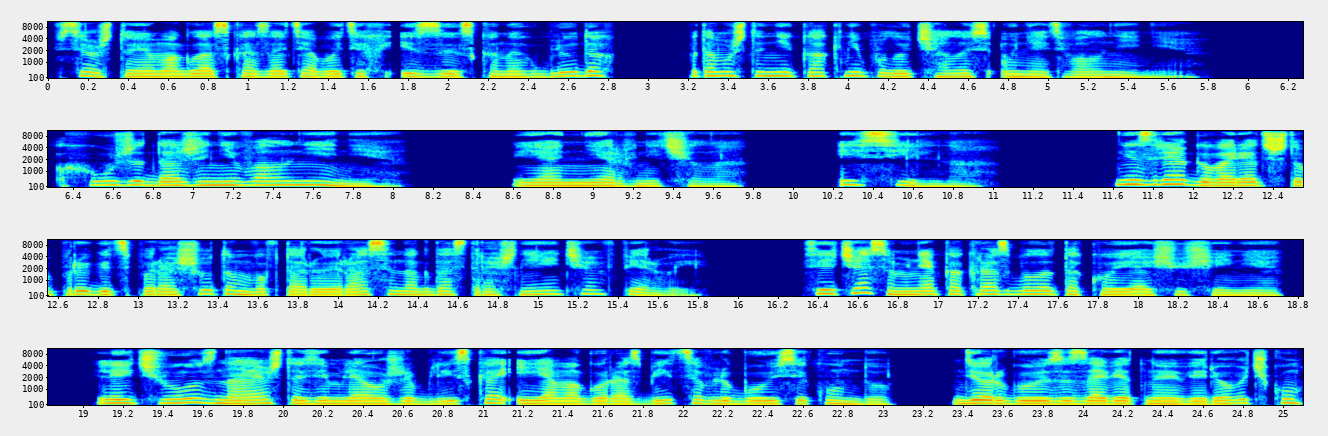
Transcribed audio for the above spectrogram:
Все, что я могла сказать об этих изысканных блюдах, потому что никак не получалось унять волнение. Хуже даже не волнение. Я нервничала. И сильно. Не зря говорят, что прыгать с парашютом во второй раз иногда страшнее, чем в первый. Сейчас у меня как раз было такое ощущение. Лечу, знаю, что земля уже близко, и я могу разбиться в любую секунду. Дергаю за заветную веревочку,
